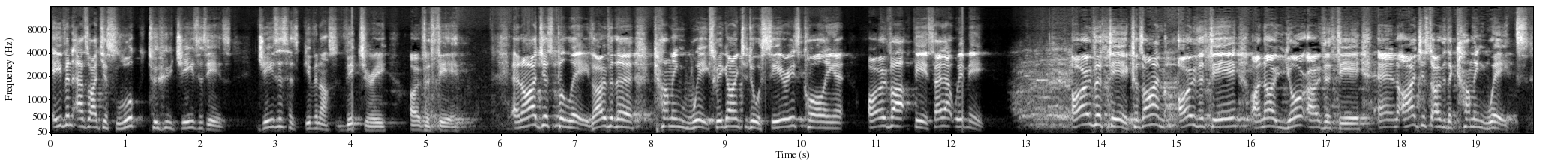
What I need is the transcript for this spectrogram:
even as I just look to who Jesus is, Jesus has given us victory over fear. And I just believe over the coming weeks, we're going to do a series calling it Over Fear. Say that with me. Over fear, because I'm over fear. I know you're over fear. And I just, over the coming weeks,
